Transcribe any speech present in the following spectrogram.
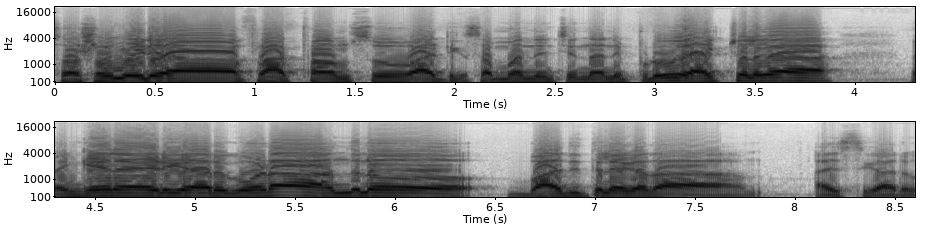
సోషల్ మీడియా ప్లాట్ఫామ్స్ వాటికి సంబంధించిందని ఇప్పుడు యాక్చువల్గా వెంకయ్యనాయుడు గారు కూడా అందులో బాధితులే కదా ఐసి గారు.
